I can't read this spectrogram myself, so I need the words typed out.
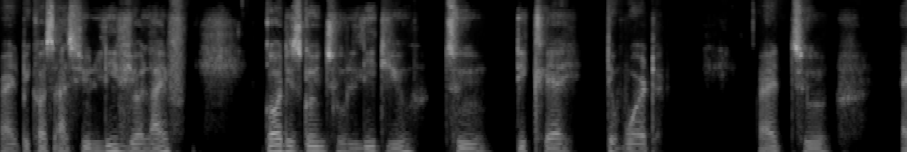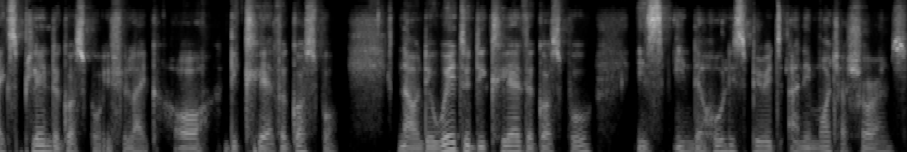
right? Because as you live your life, God is going to lead you to declare the word, right? To explain the gospel, if you like, or declare the gospel. Now, the way to declare the gospel is in the Holy Spirit and in much assurance.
